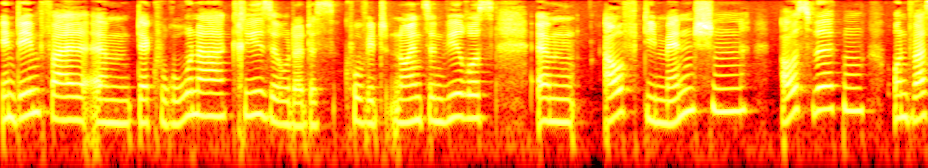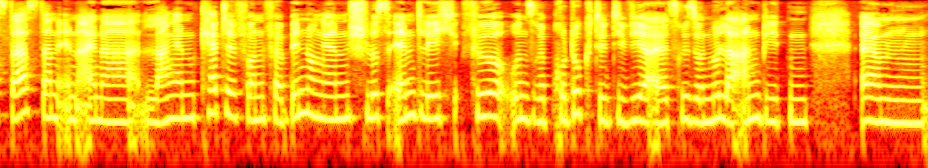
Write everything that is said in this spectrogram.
in dem Fall ähm, der Corona-Krise oder des Covid-19-Virus ähm, auf die Menschen auswirken und was das dann in einer langen Kette von Verbindungen schlussendlich für unsere Produkte, die wir als Riese und Müller anbieten, ähm,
